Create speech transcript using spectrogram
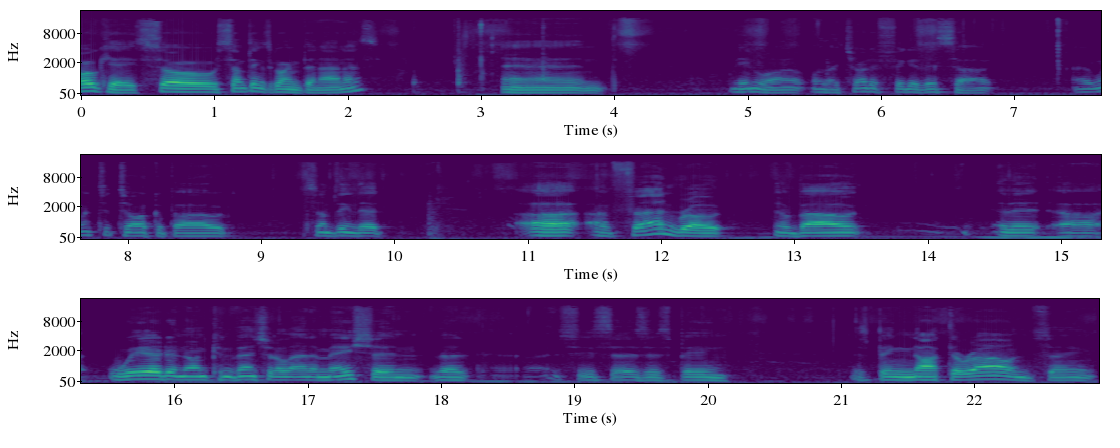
Okay, so something's going bananas. And meanwhile, while I try to figure this out, I want to talk about something that uh, a fan wrote about the uh, weird and unconventional animation that she says is being is being knocked around, saying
